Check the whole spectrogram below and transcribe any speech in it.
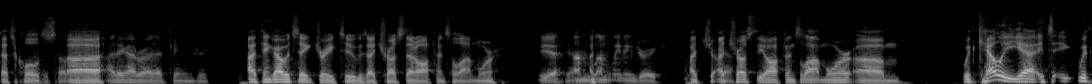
that's that's close. tough one. Uh, I think I'd rather have Kenyan Drake. I think I would take Drake too because I trust that offense a lot more. Yeah, Yeah, I'm, I- I'm leaning Drake. I, tr- I trust the offense a lot more. Um, with Kelley, yeah, it's it, with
